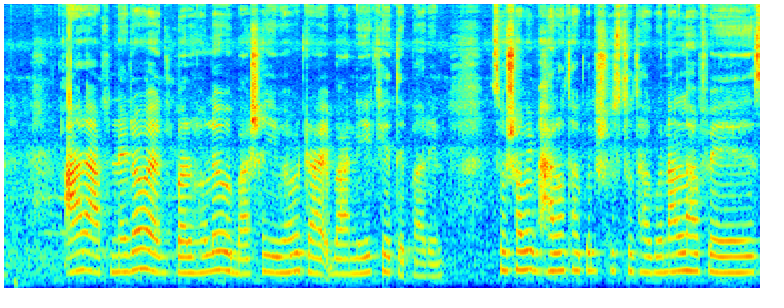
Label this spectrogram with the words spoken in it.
আর আপনারাও একবার হলে ওই বাসায় এভাবে বানিয়ে খেতে পারেন। সো সবাই ভালো থাকবেন, সুস্থ থাকবেন। আল্লাহ হাফেজ।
